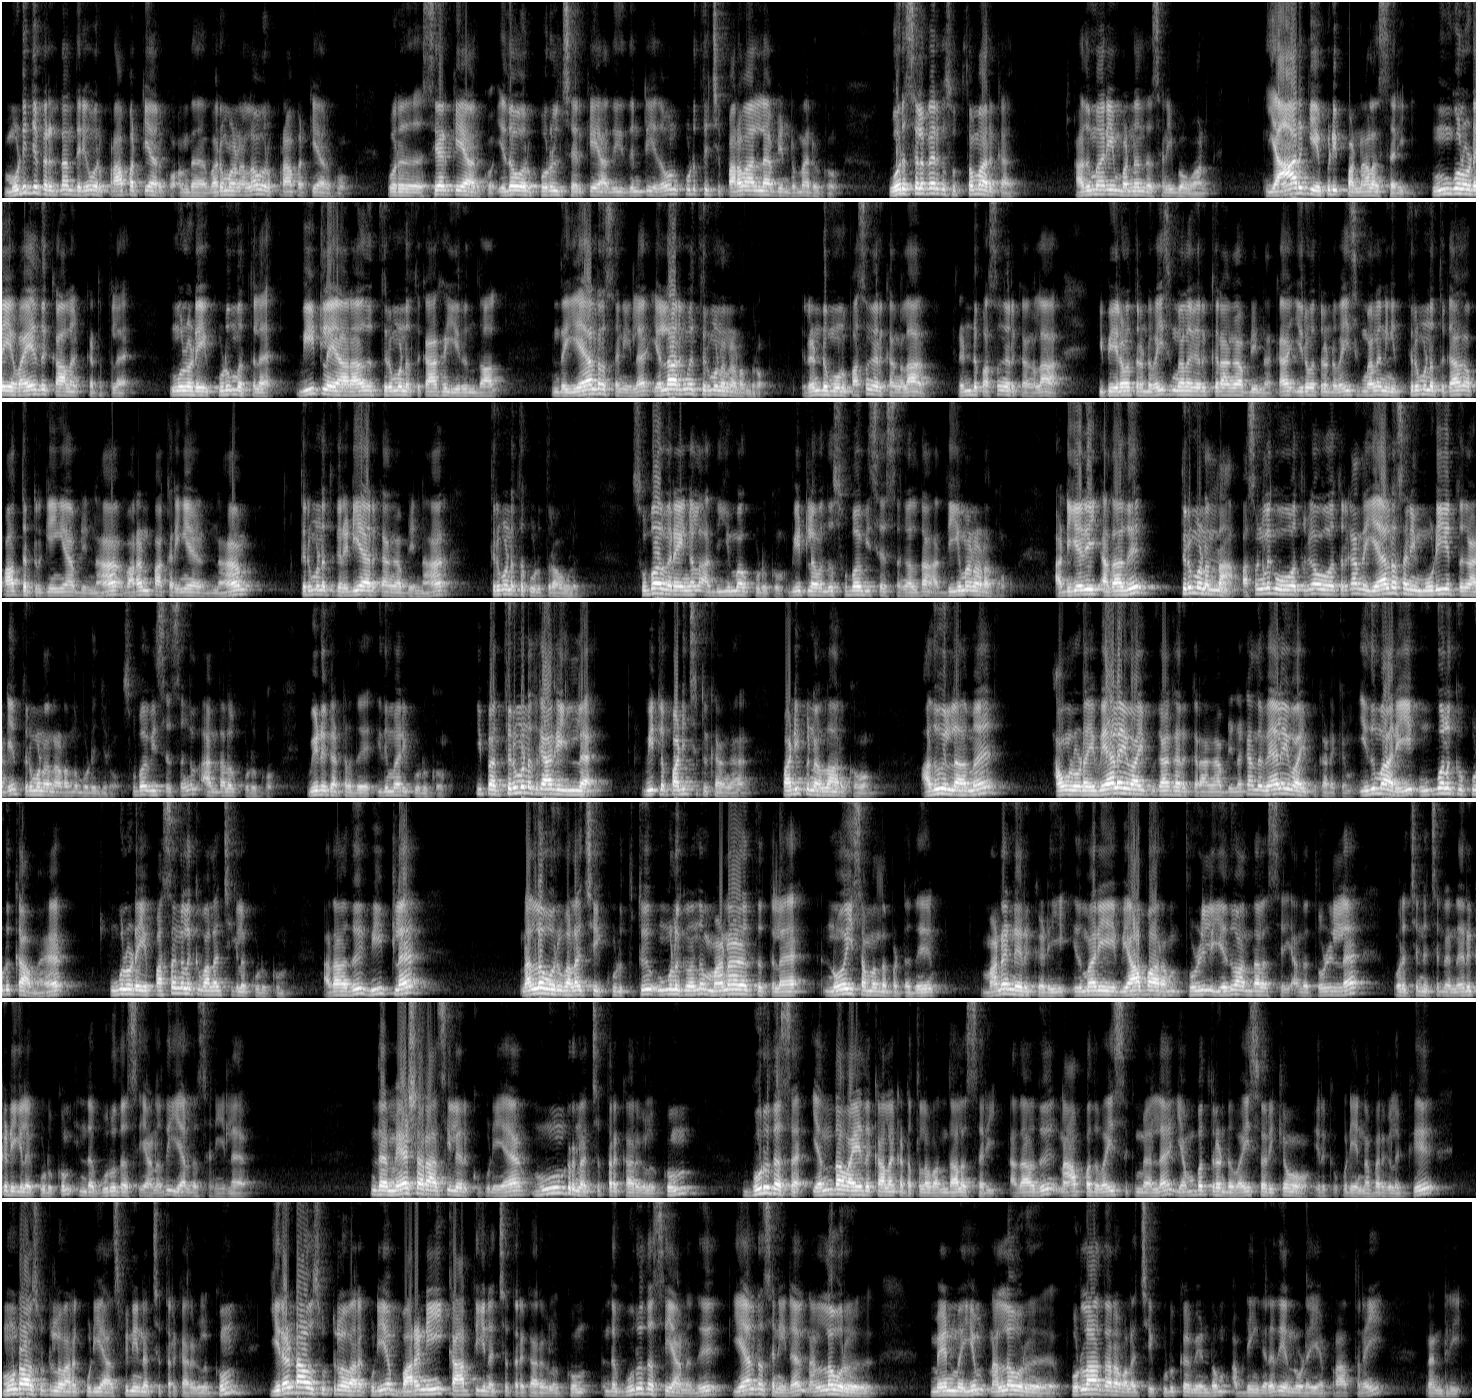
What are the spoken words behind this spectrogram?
முடிஞ்ச பிறகு தான் தெரியும் ஒரு ப்ராப்பர்ட்டியாக இருக்கும். அந்த வருமானம்லாம் ஒரு ப்ராப்பர்ட்டியாக இருக்கும். ஒரு சேர்க்கையாக இருக்கும். ஏதோ ஒரு பொருள் சேர்க்கை அது இதுன்ட்டு ஏதோ ஒன்று கொடுத்துச்சு பரவாயில்ல அப்படின்ற மாதிரி இருக்கும். ஒரு சில பேருக்கு சுத்தமாக இருக்காது. அது மாதிரியும் பண்ண இந்த சனி பகவான். யாருக்கு எப்படி பண்ணாலும் சரி உங்களுடைய வயது காலகட்டத்தில் உங்களுடைய குடும்பத்தில் வீட்டில் யாராவது திருமணத்துக்காக இருந்தால் இந்த ஏழரை சனியில் எல்லாருக்குமே திருமணம் நடந்துடும் ரெண்டு மூணு பசங்க இருக்காங்களா? ரெண்டு பசங்க இருக்காங்களா? இப்போ 22 வயசுக்கு மேலே இருக்கிறாங்க அப்படின்னாக்கா 22 வயசுக்கு மேலே நீங்கள் திருமணத்துக்காக பார்த்துட்ருக்கீங்க அப்படின்னா வரன் பார்க்குறீங்க அப்படின்னா திருமணத்துக்கு ரெடியாக இருக்காங்க அப்படின்னா திருமணத்தை கொடுத்துரும் அவங்களுக்கு. சுப விரயங்கள் அதிகமாக கொடுக்கும். வீட்டில் வந்து சுப விசேஷங்கள் தான் அதிகமாக நடக்கும். அடிக்கடி அதாவது திருமணம் தான் பசங்களுக்கு ஒவ்வொருத்தருக்கா ஒவ்வொருத்தருக்கா அந்த ஏழரை சனி முடியறதுக்காட்டியும் திருமணம் நடந்து முடிஞ்சிடும் சுப விசேஷங்கள் அந்த அளவுக்கு கொடுக்கும். வீடு கட்டுறது இது மாதிரி கொடுக்கும். இப்போ திருமணத்துக்காக இல்லை. வீட்டில் படிச்சுட்டு இருக்காங்க. படிப்பு நல்லா இருக்கும். அதுவும் இல்லாமல் அவங்களுடைய வேலை வாய்ப்புக்காக இருக்கிறாங்க அப்படின்னாக்கா அந்த வேலை வாய்ப்பு கிடைக்கும். இது மாதிரி உங்களுக்கு கொடுக்காம உங்களுடைய பசங்களுக்கு வளர்ச்சிகளை கொடுக்கும். அதாவது வீட்டில் நல்ல ஒரு வளர்ச்சி கொடுத்துட்டு உங்களுக்கு வந்து மன அழுத்தத்தில் நோய் சம்மந்தப்பட்டது மன நெருக்கடி இது மாதிரி வியாபாரம் தொழில் எதுவாக இருந்தாலும் சரி அந்த தொழிலில் ஒரு சின்ன சின்ன நெருக்கடிகளை கொடுக்கும் இந்த குரு தசையானது ஏழரை சனியில். இந்த மேஷ ராசியில் இருக்கக்கூடிய மூன்று நட்சத்திரக்காரர்களுக்கும் குருதசை எந்த வயது காலகட்டத்தில் வந்தாலும் சரி அதாவது நாற்பது வயசுக்கு மேலே எண்பத்தி ரெண்டு வயசு வரைக்கும் இருக்கக்கூடிய நபர்களுக்கு மூன்றாவது சுற்றில் வரக்கூடிய அஸ்வினி நட்சத்திரக்காரர்களுக்கும் இரண்டாவது சுற்றில் வரக்கூடிய பரணி கார்த்திகை நட்சத்திரக்காரர்களுக்கும் இந்த குருதசையானது ஏழரை சனியில் நல்ல ஒரு மேன்மையும் நல்ல ஒரு பொருளாதார வளர்ச்சி கொடுக்க வேண்டும் அப்படிங்கிறது என்னுடைய பிரார்த்தனை. நன்றி.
